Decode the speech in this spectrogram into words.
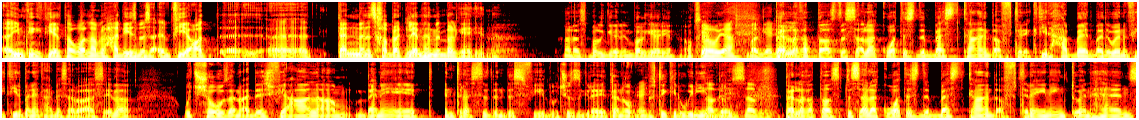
آه، يمكن كثير طولنا بالحديث بس في يقعد آه، آه، 10 minutes خبرك ليه مهم ال Bulgarian؟ خلص بلغاريان بلغاريان so اوكي yeah بلغاريان بيرلا غطاس تسالك وات از ذا بيست كايند اوف كثير حبيت باي ذا انه في كثير بنات عم بيسالوا اسئله which shows انه قديش في عالم بنات interested in this field which is great لانه Great. بفتكر we need lovely this lovely بيرلا غطاس بتسالك what is the best kind of training to enhance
